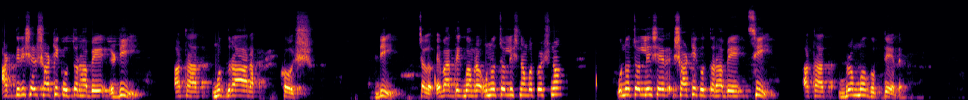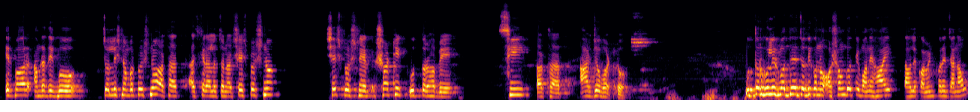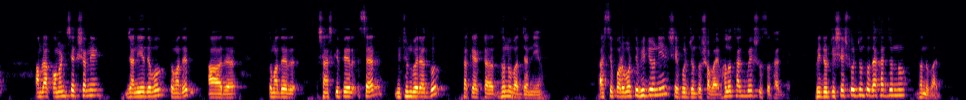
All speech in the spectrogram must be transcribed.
আটত্রিশের সঠিক উত্তর হবে ডি, অর্থাৎ মুদ্রা রাক্ষস। ডি, চলো, এবার দেখব আমরা উনচল্লিশ নম্বর প্রশ্ন। উনচল্লিশের সঠিক উত্তর হবে সি, অর্থাৎ ব্রহ্মগুপ্তের। এরপর আমরা দেখব চল্লিশ নম্বর প্রশ্ন, অর্থাৎ আজকের আলোচনার শেষ প্রশ্ন। শেষ প্রশ্নের সঠিক উত্তর হবে সি অর্থাৎ আর্যভট্ট। উত্তরগুলির মধ্যে যদি কোনো অসঙ্গতি মনে হয়, তাহলে কমেন্ট করে জানাও। আমরা কমেন্ট সেকশনে জানিয়ে দেব তোমাদের। আর, তোমাদের সংস্কৃতের স্যার মিঠুন বৈরাগ্য তাকে একটা ধন্যবাদ জানিয়ে। আসছি পরবর্তী ভিডিও নিয়ে। সে পর্যন্ত সবাই ভালো থাকবে, সুস্থ থাকবে। ভিডিওটি শেষ পর্যন্ত দেখার জন্য ধন্যবাদ।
